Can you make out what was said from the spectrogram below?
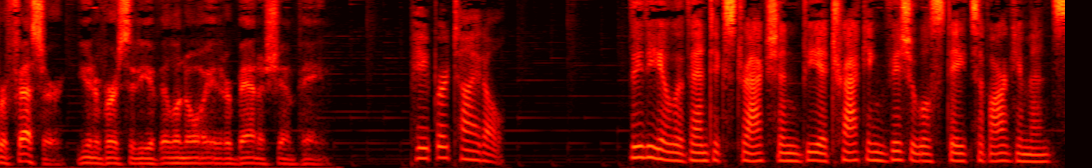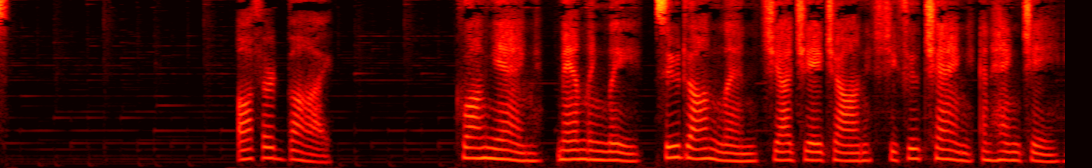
Professor, University of Illinois at Urbana-Champaign. Paper title Video Event Extraction via Tracking Visual States of Arguments. Authored by Guang Yang, Manling Li, Xudong Lin, Jiajie Zhang, Shih-Fu Chang, and Heng Ji.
